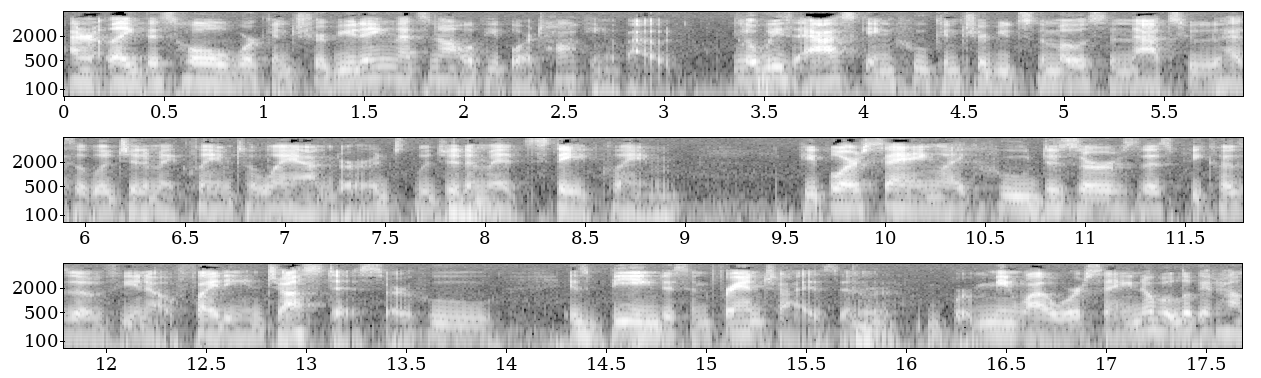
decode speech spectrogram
I don't know, like this whole we're contributing. That's not what people are talking about. Nobody's asking who contributes the most, and that's who has a legitimate claim to land or a legitimate Mm-hmm. state claim. People are saying like who deserves this because of you know fighting injustice or who is being disenfranchised, and meanwhile we're saying no, but look at how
